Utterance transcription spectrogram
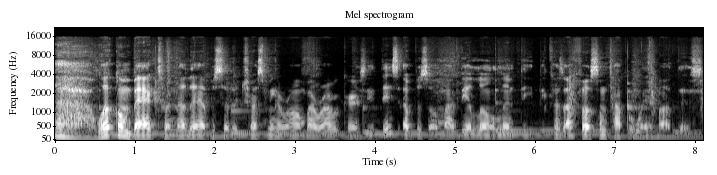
Welcome back to another episode of Trust Me or Wrong by Robert Kersee. This episode might be a little lengthy because I felt some type of way about this.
